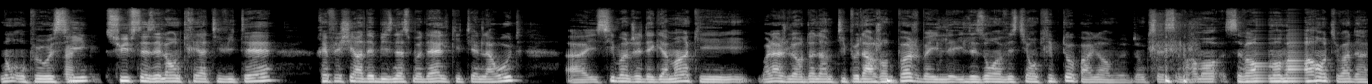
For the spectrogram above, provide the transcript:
Non on peut aussi suivre ses élans de créativité réfléchir à des business models qui tiennent la route. Euh, ici, moi, j'ai des gamins qui, voilà, je leur donne un petit peu d'argent de poche, ben ils, ils, les ont investis en crypto, par exemple. Donc c'est vraiment, c'est vraiment marrant, tu vois, de,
